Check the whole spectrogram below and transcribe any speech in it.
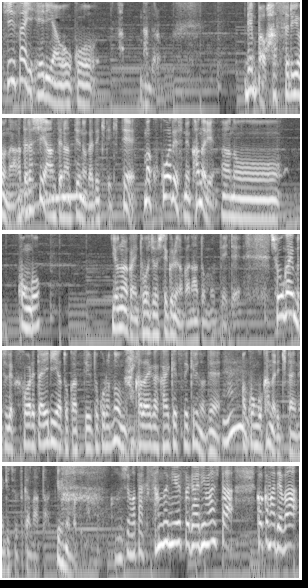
小さいエリアをこうなんだろう。電波を発するような新しいアンテナっていうのができてきて、まあ、ここはですねかなり、あのー、今後世の中に登場してくるのかなと思っていて障害物で囲われたエリアとかっていうところの課題が解決できるので、はい、まあ、今後かなり期待な技術かなというふうに思ってます。今週もたくさんのニュースがありました。ここまでは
